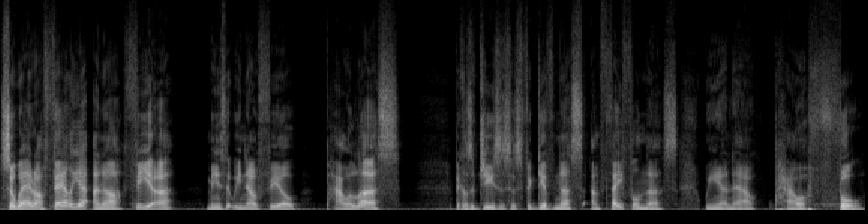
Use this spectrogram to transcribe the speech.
So, where our failure and our fear means that we now feel powerless, because of Jesus' forgiveness and faithfulness, we are now powerful.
